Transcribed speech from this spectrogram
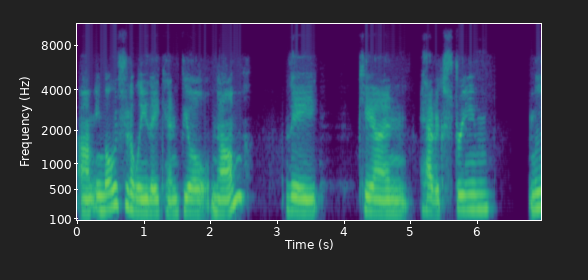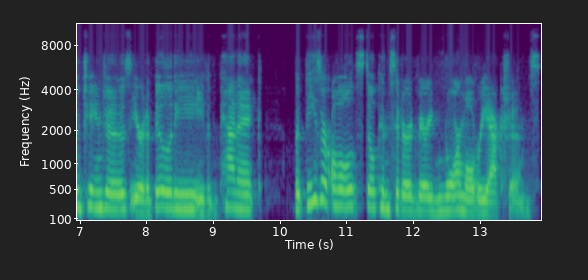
Um, emotionally, they can feel numb they can have extreme mood changes, irritability, even panic. But these are all still considered very normal reactions.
